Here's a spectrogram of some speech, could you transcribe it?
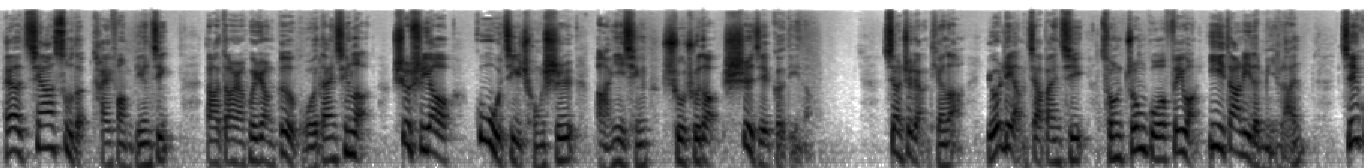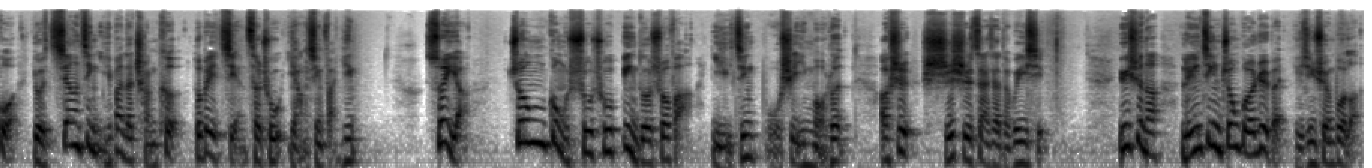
还要加速的开放边境，那当然会让各国担心了，是不是要故技重施，把疫情输出到世界各地呢？像这两天了，有两架班机从中国飞往意大利的米兰。结果有将近一半的乘客都被检测出阳性反应，所以啊，中共输出病毒的说法已经不是阴谋论，而是实实在在的威胁。于是呢，临近中国的日本已经宣布了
